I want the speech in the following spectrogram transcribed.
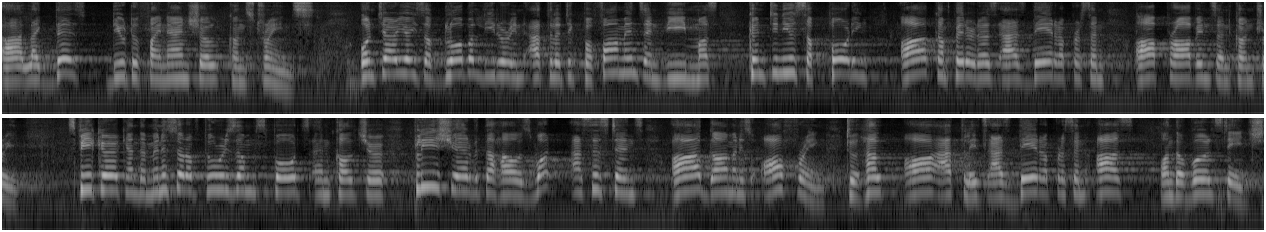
uh, like this due to financial constraints. Ontario is a global leader in athletic performance and we must continue supporting our competitors as they represent our province and country. Speaker, can the Minister of Tourism, Sports and Culture please share with the House what assistance our government is offering to help our athletes as they represent us on the world stage?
